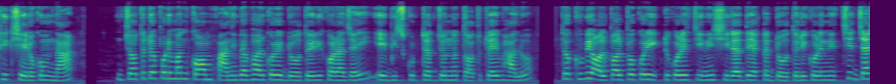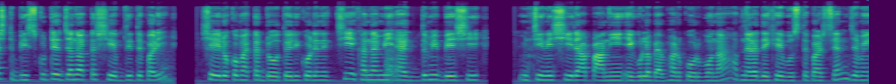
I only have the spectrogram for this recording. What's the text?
ঠিক সেরকম না। যতটা পরিমাণ কম পানি ব্যবহার করে ডো তৈরি করা যায় এই বিস্কুটটার জন্য ততটাই ভালো। তো খুবই অল্প অল্প করে একটু করে চিনি শিরা দিয়ে একটা ডো তৈরি করে নিচ্ছি। জাস্ট বিস্কুটের যেন একটা শেপ দিতে পারি সেই রকম একটা ডো তৈরি করে নিচ্ছি। এখানে আমি একদমই বেশি চিনি, শিরা, পানি এগুলো ব্যবহার করব না। আপনারা দেখেই বুঝতে পারছেন যে আমি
